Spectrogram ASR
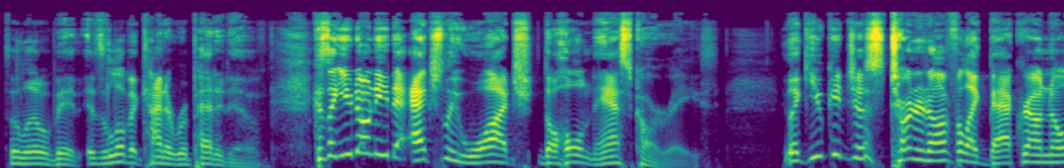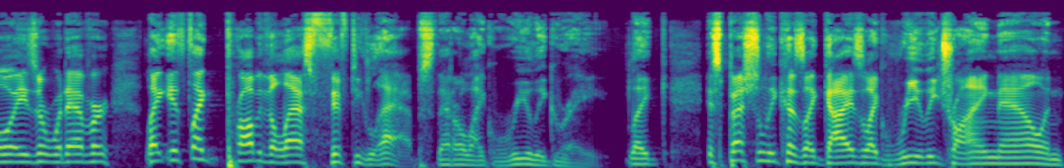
It's a little bit. It's a little bit kind of repetitive because like you don't need to actually watch the whole NASCAR race. Like you could just turn it on for like background noise or whatever. Like it's like probably the last 50 laps that are like really great. Like especially cuz like guys are like really trying now and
